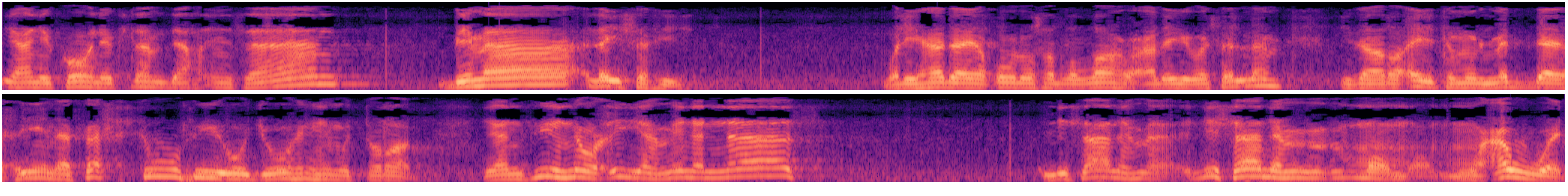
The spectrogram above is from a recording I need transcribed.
يعني كونك تمدح إنسان بما ليس فيه. ولهذا يقول صلى الله عليه وسلم إذا رأيتم المداحين فاحثوا في وجوههم التراب. يعني فيه نوعية من الناس لسانه لسانه معود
